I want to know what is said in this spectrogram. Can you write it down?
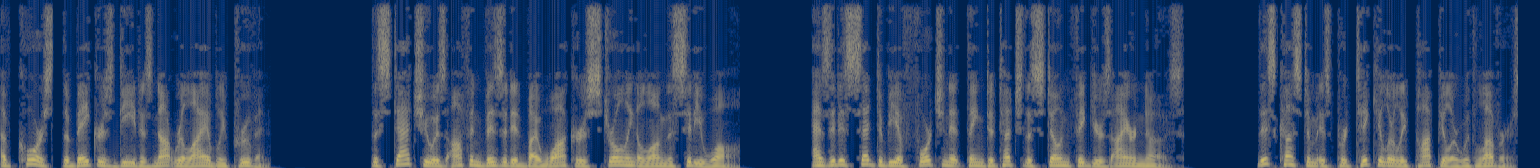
Of course, the baker's deed is not reliably proven. The statue is often visited by walkers strolling along the city wall. As it is said to be a fortunate thing to touch the stone figure's iron nose. This custom is particularly popular with lovers.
